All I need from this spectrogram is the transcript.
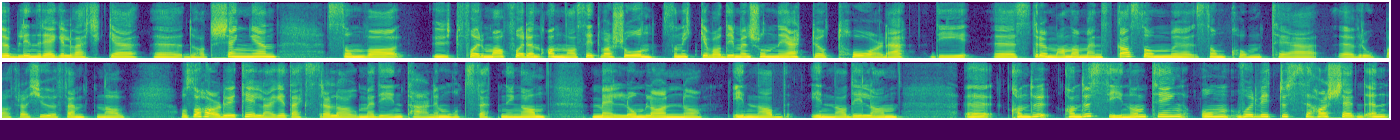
Dublin-regelverket, eh, du hadde Schengen, som var utforma for en annen situasjon, som ikke var dimensjonert til å tåle de eh, strømmene av mennesker som, eh, som, kom til Europa fra 2015 av. Og så har du i tillegg et ekstra lag med de interne motsetningene mellom land og innad, innad i land. Eh, kan du, kan du si noen ting om hvorvidt du har sett en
